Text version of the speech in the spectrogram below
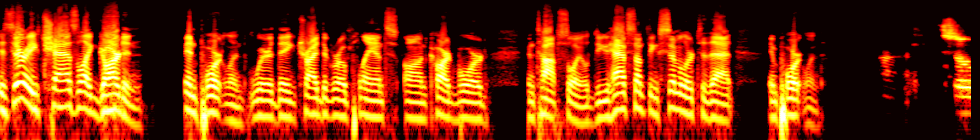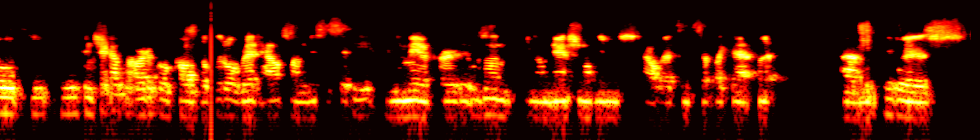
Is there a Chaz like garden in Portland where they tried to grow plants on cardboard and topsoil. Do you have something similar to that in Portland? So you, you, can check out the article called "The Little Red House on Mississippi," and you may have heard it was on you know national news outlets and stuff like that. But um, it was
